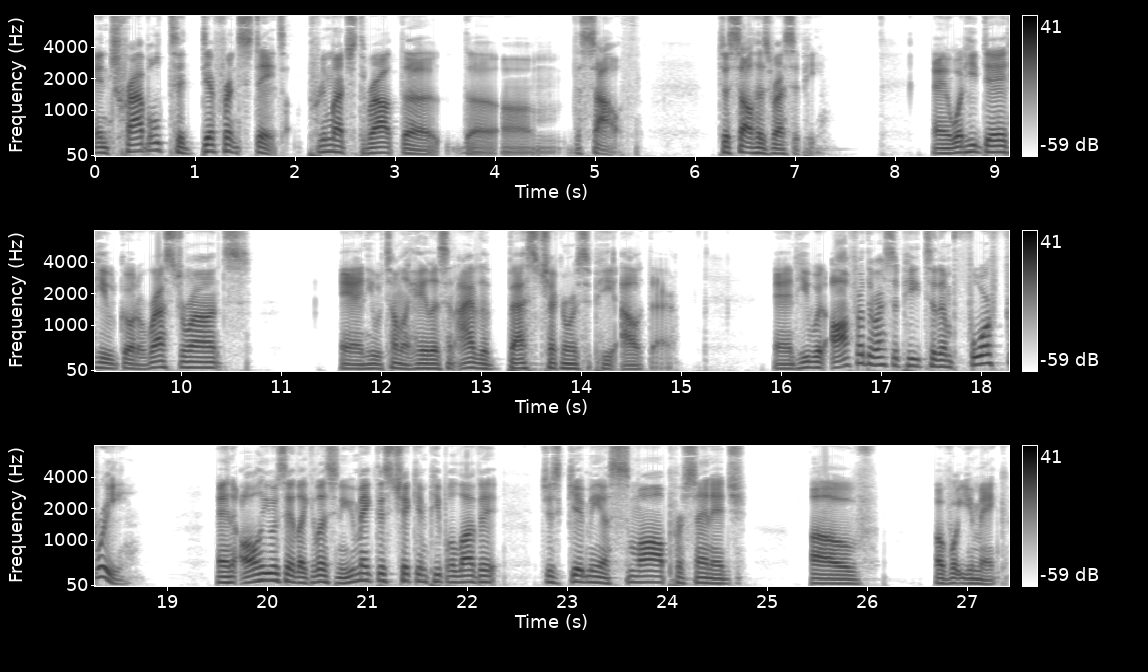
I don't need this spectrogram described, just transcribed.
and traveled to different states, pretty much throughout the the um the South to sell his recipe. And what he did, he would go to restaurants and he would tell them like, "Hey, listen, I have the best chicken recipe out there." And he would offer the recipe to them for free. And all he would say like, "Listen, you make this chicken, people love it. Just give me a small percentage of of what you make,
